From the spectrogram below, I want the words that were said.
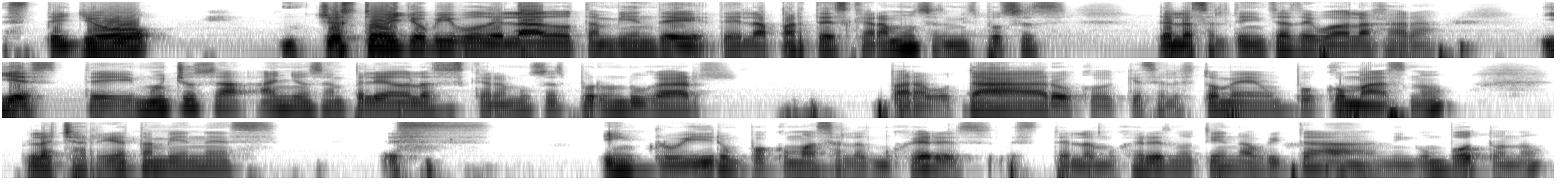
este, yo, yo estoy, yo vivo del lado también de, de la parte de escaramuzas. Mi esposa es de las Saltinitas de Guadalajara. Y este, muchos años han peleado las escaramuzas por un lugar para votar o que se les tome un poco más, ¿no? La charría también es, es incluir un poco más a las mujeres. Este, las mujeres no tienen ahorita ningún voto, ¿no?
